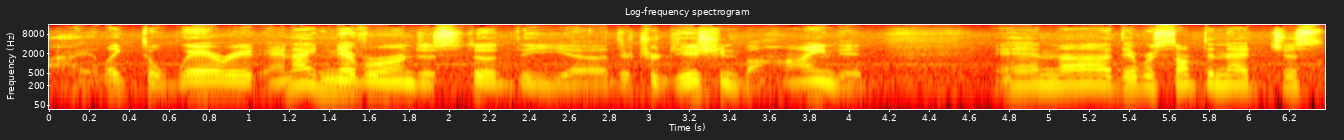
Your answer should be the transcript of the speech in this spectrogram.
I liked to wear it, and I never understood the uh, the tradition behind it. And uh, there was something that just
